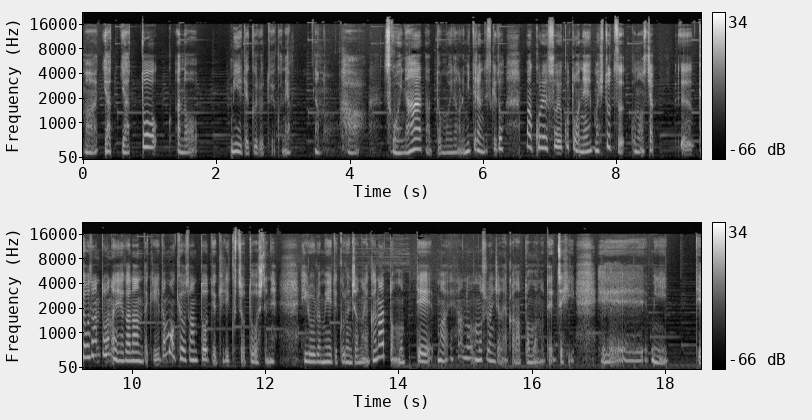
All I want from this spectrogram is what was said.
まあ、ややっとあの見えてくるというかね。あのはあすごいななんて思いながら見てるんですけど、まあ、これそういうことをね、まあ、一つこの共産党の映画なんだけれども共産党っていう切り口を通してねいろいろ見えてくるんじゃないかなと思って、まあ、あの面白いんじゃないかなと思うので是非、えー、見に行って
